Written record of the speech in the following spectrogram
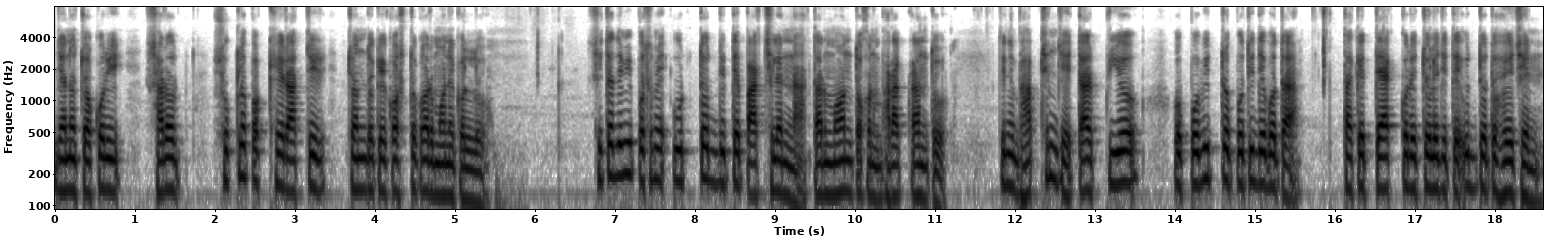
যেন চকরি শারদ শুক্লপক্ষে রাত্রির চন্দ্রকে কষ্টকর মনে করল। সীতাদেবী প্রথমে উত্তর দিতে পারছিলেন না, তার মন তখন ভারাক্রান্ত। তিনি ভাবছেন যে তার প্রিয় ও পবিত্র প্রতিদেবতা তাকে ত্যাগ করে চলে যেতে উদ্যত হয়েছেন।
